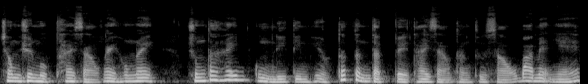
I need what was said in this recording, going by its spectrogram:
Trong chuyên mục thai giáo ngày hôm nay, chúng ta hãy cùng đi tìm hiểu tất tần tật về thai giáo tháng thứ 6 ba mẹ nhé.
